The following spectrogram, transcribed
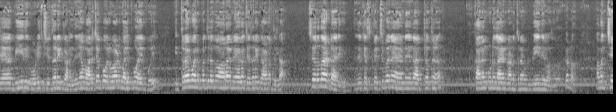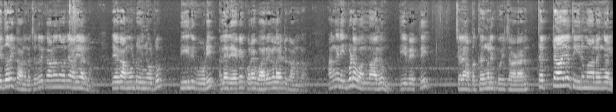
വീതി കൂടി ചിതറി കാണുക ഇത് ഞാൻ വരച്ചപ്പോൾ ഒരുപാട് വലുപ്പമായി പോയി ഇത്രയും വലിപ്പത്തിലൊന്നും ആരെയും രേഖ ചിതറി കാണത്തില്ല. ചെറുതായിട്ടായിരിക്കും. ഇത് സ്കെച്ച് പെൻ ആയതുകൊണ്ട് ഇതിന്റെ അറ്റത്തിന് കനം കൂടുതലായതുകൊണ്ടാണ് ഇത്രയും വീതി വന്നത്. കേട്ടോ? അപ്പം ചിതറി കാണുക. ചിതറി കാണുക എന്ന് പറഞ്ഞാൽ അറിയാമല്ലോ രേഖ അങ്ങോട്ടും ഇങ്ങോട്ടും വീതി കൂടി അല്ലെ രേഖ കുറേ വരകളായിട്ട് കാണുക. അങ്ങനെ ഇവിടെ വന്നാലും ഈ വ്യക്തി ചില അബദ്ധങ്ങളിൽ പോയി ചാടാനും തെറ്റായ തീരുമാനങ്ങൾ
